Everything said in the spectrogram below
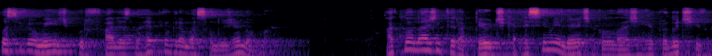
possivelmente por falhas na reprogramação do genoma. A clonagem terapêutica é semelhante à clonagem reprodutiva,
